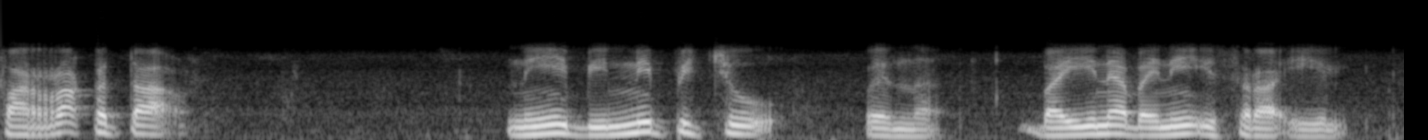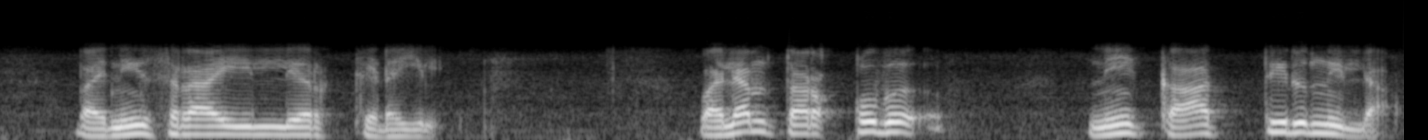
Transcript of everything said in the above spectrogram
ഫറക്കത്ത നീ ഭിന്നിപ്പിച്ചു എന്ന്. ബൈന ബനി ഇസ്രായേൽ ബനി ഇസ്രായേലിയർക്കിടയിൽ വലം തർക്കുബ് നീ കാത്തിരുന്നില്ല.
